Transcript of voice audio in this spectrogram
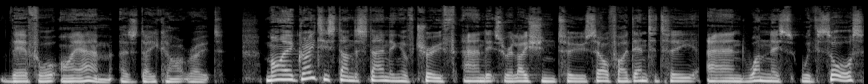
therefore I am, as Descartes wrote. My greatest understanding of truth and its relation to self identity and oneness with Source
